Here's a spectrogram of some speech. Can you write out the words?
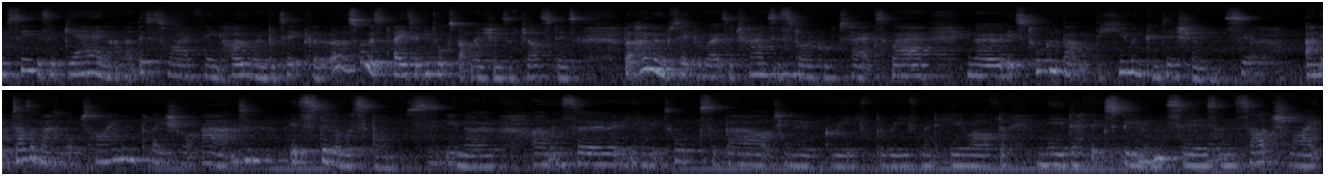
we see this again, and this is why I think Homer in particular, uh, as well as Plato, he talks about notions of justice, but Homer in particular writes a trans-historical text where, you know, it's talking about the human conditions, Yeah. And it doesn't matter what time and place you're at, it's still a response, you know. Um, and so, you know, it talks about, you know, grief, bereavement, hereafter, near-death experiences and such like.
